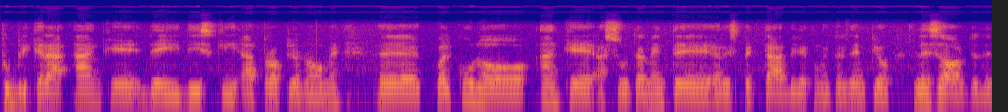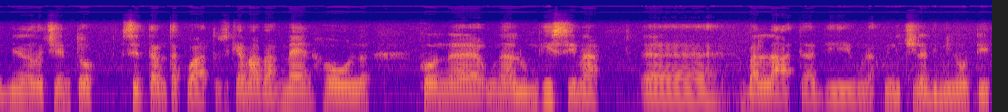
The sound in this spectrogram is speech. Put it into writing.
pubblicherà anche dei dischi a proprio nome, eh, qualcuno anche assolutamente rispettabile, come per esempio l'esordio del 1974, si chiamava Manhole, con eh, una lunghissima eh, ballata di una quindicina di minuti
